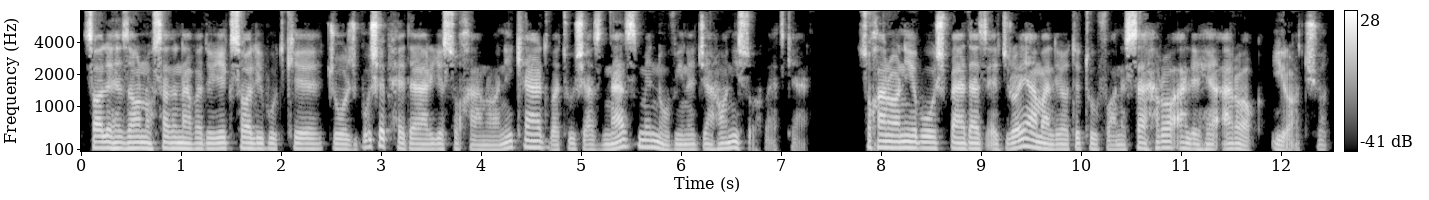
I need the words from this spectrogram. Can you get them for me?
سال 1991 سالی بود که جورج بوش پدر یه سخنرانی کرد و توش از نظم نوین جهانی صحبت کرد. سخنرانی بوش بعد از اجرای عملیات طوفان صحرا علیه عراق ایراد شد.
